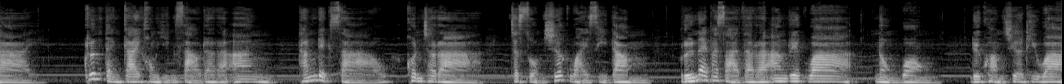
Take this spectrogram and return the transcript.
กาย เครื่องแต่งกายของหญิงสาวดาราอังทั้งเด็กสาว คนชรา จะสวมเชือกไหวสีดำหรือในภาษาดาราอังเรียกว่านองวองด้วยความเชื่อที่ว่า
